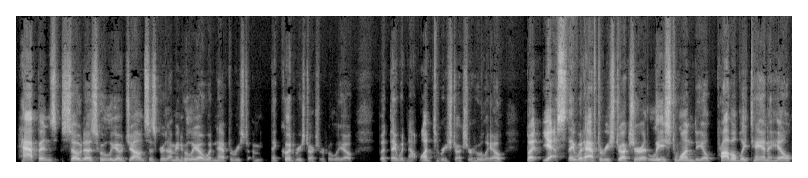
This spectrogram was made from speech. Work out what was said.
happens. So does Julio Jones. Says Chris. I mean, Julio wouldn't have to restructure. I mean, they could restructure Julio, but they would not want to restructure Julio. But yes, they would have to restructure at least one deal, probably Tannehill,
